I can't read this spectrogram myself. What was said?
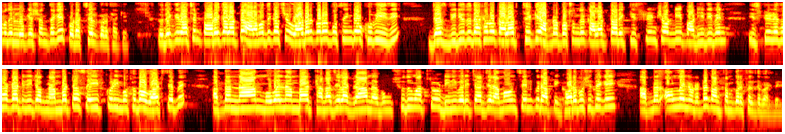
আমাদের লোকেশন থেকে প্রোডাক্ট সেল করে থাকি। তো দেখতে পাচ্ছেন টরে কালারটা আর আমাদের কাছে অর্ডার করার প্রসেসিংটাও খুবই ইজি জাস্ট ভিডিওতে দেখানো কালার থেকে আপনার পছন্দের কালারটার একটি স্ক্রিনশট নিয়ে পাঠিয়ে দিবেন। স্ক্রিনে থাকা টেলিটক নাম্বারটা সেভ করি অথবা হোয়াটসঅ্যাপে আপনার নাম, মোবাইল নাম্বার, থানা, জেলা, গ্রাম এবং শুধুমাত্র ডেলিভারি চার্জের অ্যামাউন্ট সেন্ড করে আপনি ঘরে বসে থেকেই আপনার অনলাইন অর্ডারটা কনফার্ম করে ফেলতে পারবেন।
